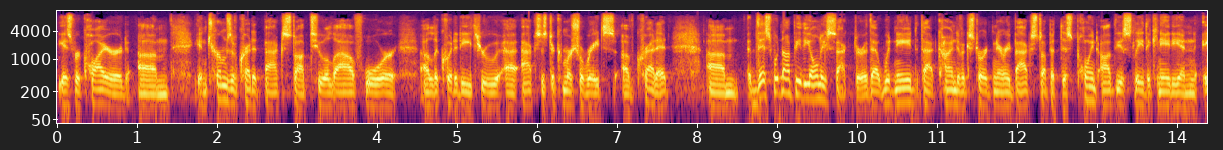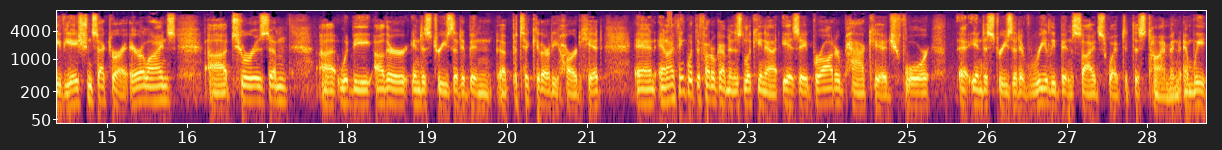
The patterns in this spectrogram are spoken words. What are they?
is required um, in terms of credit backstop to allow for uh, liquidity through uh, access to commercial rates of credit. Um, this would not be the only sector that would need that kind of extraordinary backstop at this point. Obviously, the Canadian aviation sector, our airlines, uh, tourism uh, would be other industries that have been uh, particularly hard hit kit. And, and I think what the federal government is looking at is a broader package for uh, industries that have really been sideswiped at this time. And, and we,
